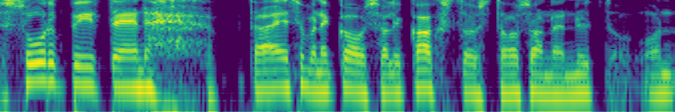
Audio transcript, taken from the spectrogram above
suurin piirtein tämä ensimmäinen kausi oli 12 osainen. Nyt on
